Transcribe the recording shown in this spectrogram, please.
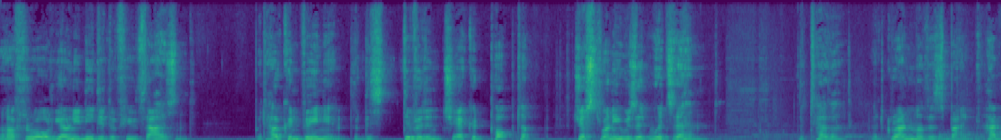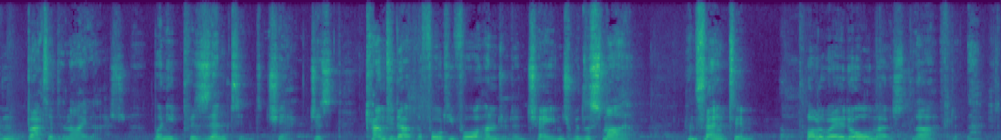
After all, he only needed a few thousand. But how convenient that this dividend cheque had popped up just when he was at wit's end. The teller at grandmother's bank hadn't batted an eyelash when he'd presented the cheque, just counted out the 4400 and change with a smile, and thanked him. Holloway had almost laughed at that.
